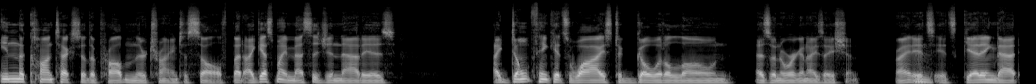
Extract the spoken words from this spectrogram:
in the context of the problem they're trying to solve. But I guess my message in that is I don't think it's wise to go it alone as an organization, right? Mm. It's it's getting that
